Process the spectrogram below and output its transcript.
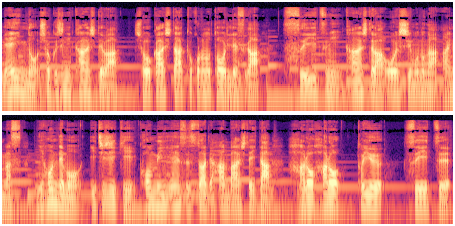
メインの食事に関しては紹介したところの通りですが、スイーツに関しては美味しいものがあります。日本でも一時期コンビニエンスストアで販売していたハロハロというスイーツ、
